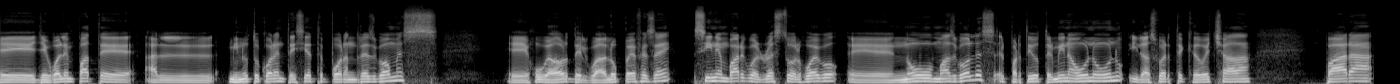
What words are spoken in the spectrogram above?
eh, llegó el empate al minuto 47 por Andrés Gómez, eh, jugador del Guadalupe FC. Sin embargo, el resto del juego eh, no hubo más goles. El partido termina 1-1 y la suerte quedó echada para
